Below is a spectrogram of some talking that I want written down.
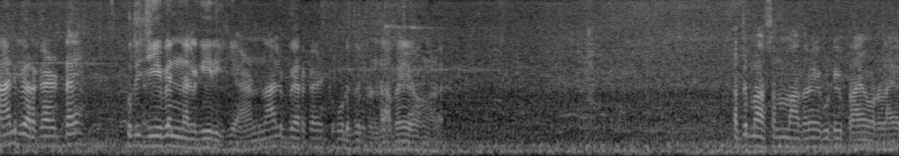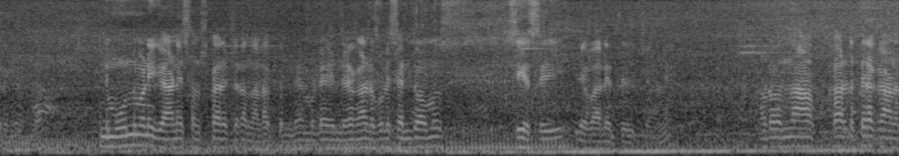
നാല് പേർക്കായിട്ട് പുതുജീവൻ നൽകിയിരിക്കുകയാണ്. നാല് പേർക്കായിട്ട് കൊടുത്തിട്ടുണ്ട് അവയവങ്ങൾ പത്ത് മാസം മാത്രമേ കുട്ടി പ്രായമുള്ളായിരുന്നു ഇന്ന് മൂന്ന് മണിക്കാണ് സംസ്കാര ചടങ്ങ് നടക്കുന്നത്. നമ്മുടെ Nedungadupally saint Thomas C S I ദേവാലയത്തിൽ വെച്ചാണ്. അവിടെ വന്ന ആൾക്കാരുടെ തിരക്കാണ്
